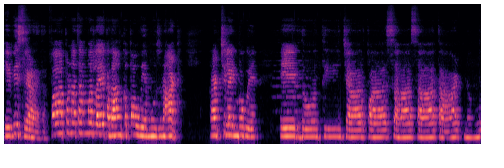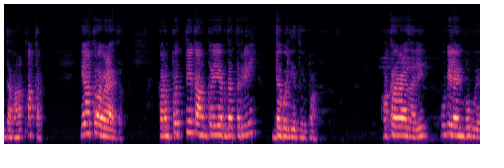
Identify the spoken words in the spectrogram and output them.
हे वीस वेळा येतात. पहा आपण आता मधला एखादा अंक पाहूया मोजून. आठ. आठची लाईन बघूया. एक दोन तीन चार पाच सहा सात आठ नऊ दहा अकरा. हे अकरा वेळा येतात. कारण प्रत्येक अंक एकदा तरी डबल येतोय पहा. अकरा वेळा झाली. उभी लाईन बघूया.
